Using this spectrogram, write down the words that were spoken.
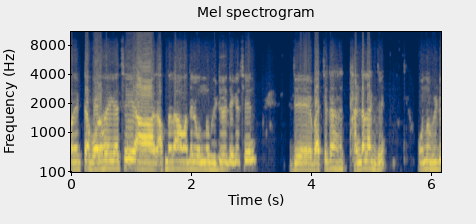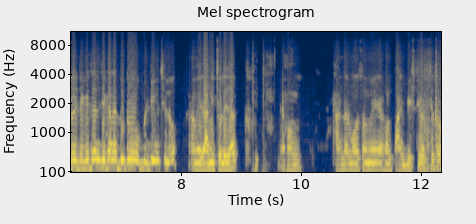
অনেকটা বড় হয়ে গেছে, আর আপনারা আমাদের অন্য ভিডিও দেখেছেন। যে বাচ্চাটা ঠান্ডা লাগছে, অন্য ভিডিও দেখেছেন যেখানে দুটো ডিম ছিল। আমি, রানী চলে যাক। এখন ঠান্ডার মৌসুমে এখন বৃষ্টি হচ্ছে তো।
